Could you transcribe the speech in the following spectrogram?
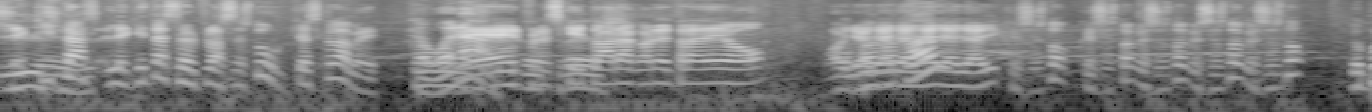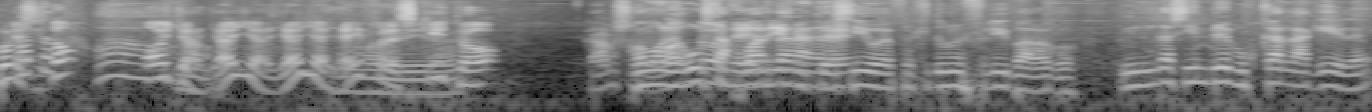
le, Sí, quitas, le quitas el flash stun, que es clave. Qué buena. Bien, fresquito ahora con el tradeo. Oye, ay, ay, matar? ay, ay, ay, ¿qué es esto? ¿Qué es esto? ¿Qué es esto? ¿Qué es esto? ¿Qué es esto? ¿Lo puede ¿Qué es esto? matar? Ah. Oye, ay, ay, ay, ay, ay, Madre fresquito. Cómo le gusta jugar tan agresivo, eh. Fresquito me flipa, loco. Intenta siempre buscar la kill, eh.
